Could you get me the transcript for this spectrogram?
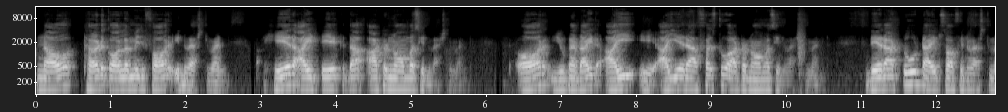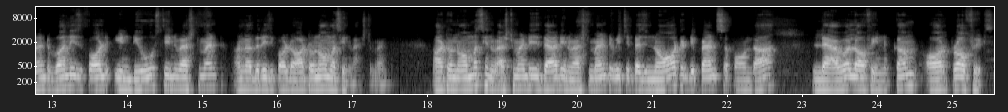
Now third column is for investment. Here i take the autonomous investment. Or you can write ia ia refers to autonomous investment. There are two types of investment. One is called induced investment. Another is called autonomous investment autonomous investment is that investment which does not depends upon the level of income or profits.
